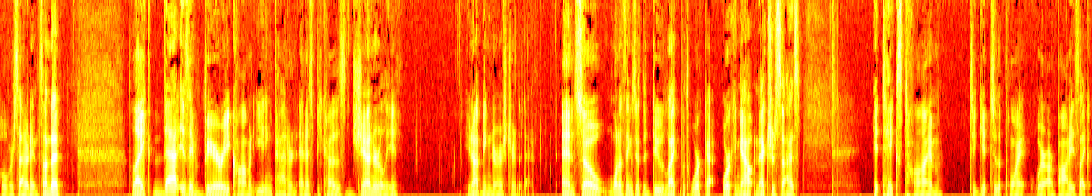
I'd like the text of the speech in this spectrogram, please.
over Saturday and Sunday like that is a very common eating pattern and it's because generally you're not being nourished during the day and so one of the things you have to do, like with workout, working out and exercise, it takes time to get to the point where our body's like,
